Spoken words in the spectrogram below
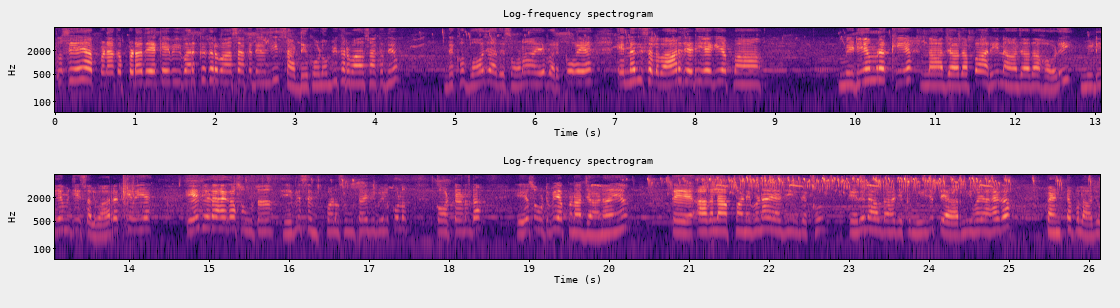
ਤੁਸੀਂ ਇਹ ਆਪਣਾ ਕੱਪੜਾ ਦੇ ਕੇ ਵੀ ਵਰਕ ਕਰਵਾ ਸਕਦੇ ਹੋ ਜੀ, ਸਾਡੇ ਕੋਲੋਂ ਵੀ ਕਰਵਾ ਸਕਦੇ ਹੋ। ਦੇਖੋ, ਬਹੁਤ ਜ਼ਿਆਦਾ ਸੋਹਣਾ ਇਹ ਵਰਕ ਹੋਇਆ ਇਹਨਾਂ ਦੀ ਸਲਵਾਰ ਜਿਹੜੀ ਹੈਗੀ ਆਪਾਂ ਮੀਡੀਅਮ ਰੱਖੀ ਹੈ, ਨਾ ਜ਼ਿਆਦਾ ਭਾਰੀ, ਨਾ ਜ਼ਿਆਦਾ ਹੌਲੀ ਮੀਡੀਅਮ ਜੀ ਸਲਵਾਰ ਰੱਖੀ ਹੋਈ ਹੈ। ਇਹ ਜਿਹੜਾ ਹੈਗਾ ਸੂਟ, ਇਹ ਵੀ ਸਿੰਪਲ ਸੂਟ ਹੈ ਜੀ, ਬਿਲਕੁਲ ਕਾਟਨ ਦਾ। ਇਹ ਸੂਟ ਵੀ ਆਪਣਾ ਜਾਣਾ ਆ। ਤੇ ਅਗਲਾ ਆਪਾਂ ਨੇ ਬਣਾਇਆ ਜੀ, ਦੇਖੋ, ਇਹਦੇ ਨਾਲ ਦਾ ਹਜੇ ਕਮੀਜ਼ ਤਿਆਰ ਨਹੀਂ ਹੋਇਆ ਹੈਗਾ। ਪੈਂਟ ਪਲਾਜੋ।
